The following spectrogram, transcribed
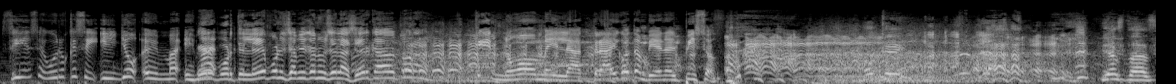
Sí, seguro que sí. Y yo, eh, ma- es Pero por teléfono, esa vieja no se la acerca, doctora. que no me la traigo también al piso. Ok. ya estás.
